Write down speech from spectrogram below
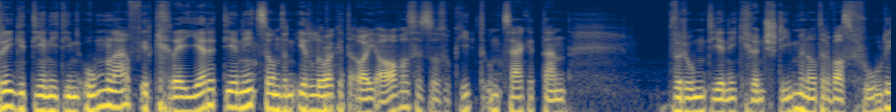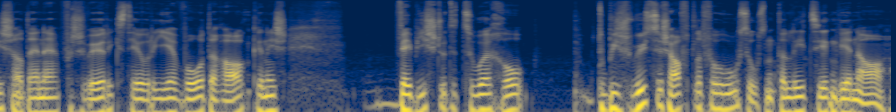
bringt die nicht in Umlauf, ihr kreiert die nicht, sondern ihr schaut euch an, was es so also gibt und sagt dann, warum die nicht können stimmen oder was faul ist an diesen Verschwörungstheorien, wo der Haken ist. Wie bist du dazu gekommen? Du bist Wissenschaftler von Haus aus und da liegt es irgendwie nah.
